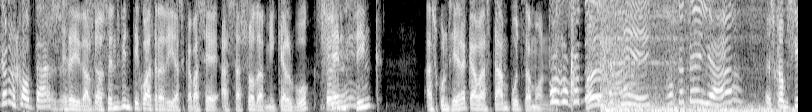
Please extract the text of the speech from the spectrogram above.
que no escoltes. És a dir, dels 224 dies que va ser assessor de Miquel Buch, Sí. 105 es considera que va estar amb Puigdemont. Pues el que et deia, el que et deia. És com si,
